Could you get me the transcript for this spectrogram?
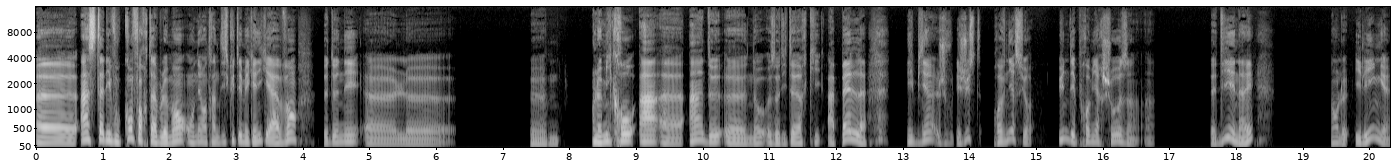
Euh, Installez-vous confortablement. On est en train de discuter mécanique et avant de donner euh, le, le le micro à euh, un de euh, nos auditeurs qui appelle, eh bien, je voulais juste revenir sur une des premières choses qu'a dit Enae dans le healing.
